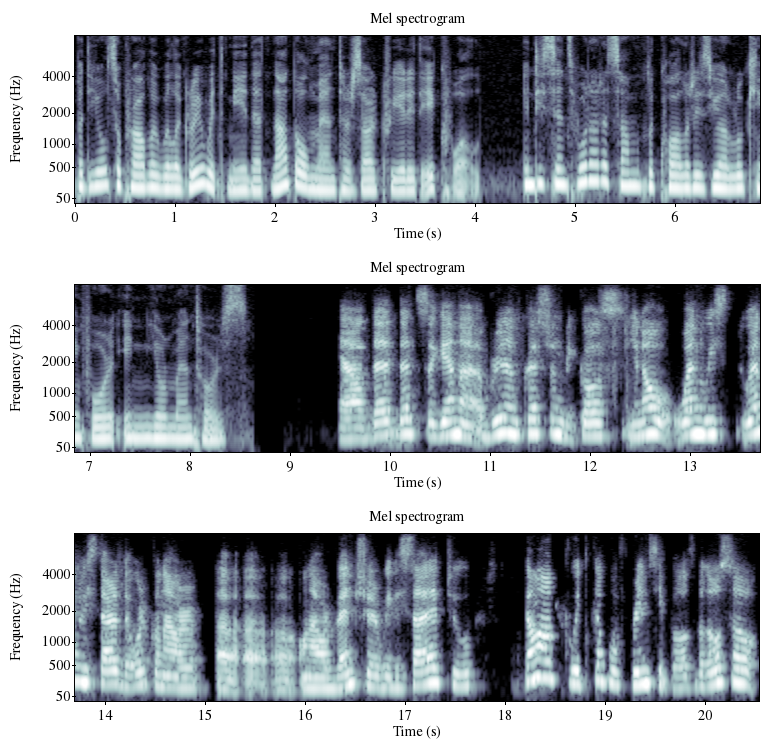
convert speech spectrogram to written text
But you also probably will agree with me that not all mentors are created equal. In this sense, what are some of the qualities you are looking for in your mentors? Yeah, that that's again a, brilliant question because you know when we when we started the work on our uh, uh, uh, on our venture, we decided to come up with a couple of principles, but also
